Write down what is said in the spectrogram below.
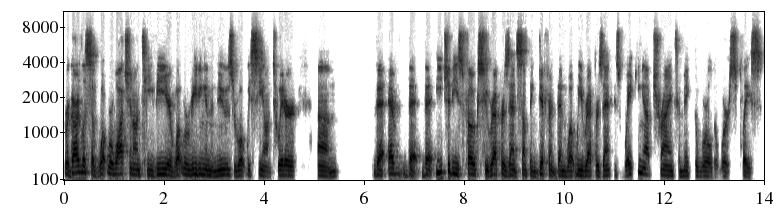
regardless of what we're watching on TV or what we're reading in the news or what we see on Twitter, um, that ev- that that each of these folks who represent something different than what we represent is waking up trying to make the world a worse place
